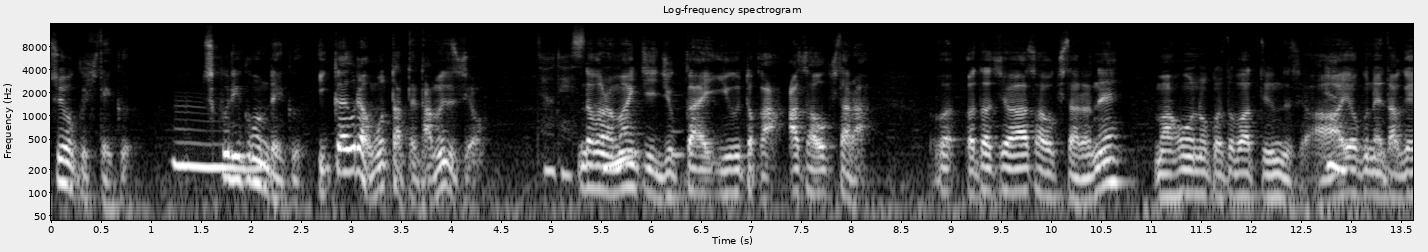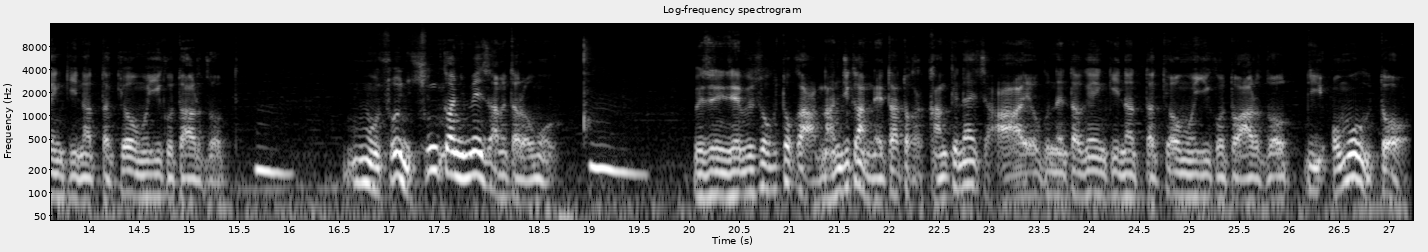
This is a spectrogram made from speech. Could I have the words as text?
強くしていく、作り込んでいく。一回ぐらい思ったってダメですよ。そうです、ね、だから毎日10回言うとか朝起きたら私は朝起きたらね魔法の言葉って言うんですよ、ああよく寝た元気になった今日もいいことあるぞって、うん、もうそういうに瞬間に目覚めたら思う、うん、別に寝不足とか何時間寝たとか関係ないですよ。ああよく寝た元気になった。今日もいいことあるぞって思うと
